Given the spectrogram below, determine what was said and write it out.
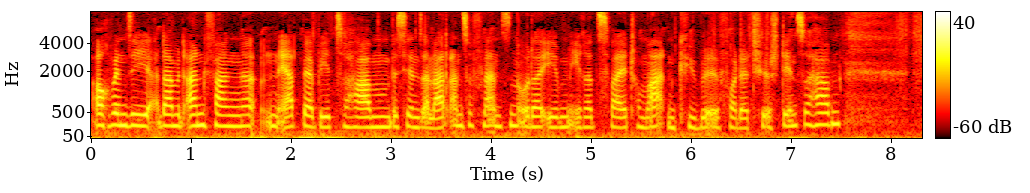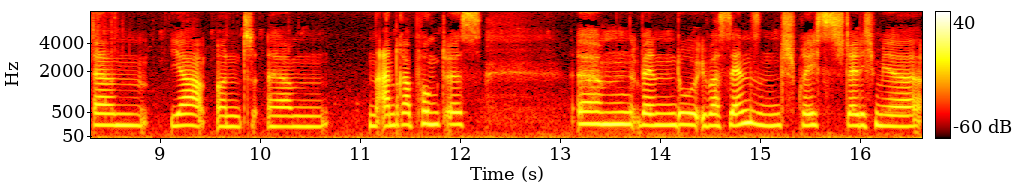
Auch wenn sie damit anfangen, ein Erdbeerbeet zu haben, ein bisschen Salat anzupflanzen oder eben ihre zwei Tomatenkübel vor der Tür stehen zu haben. Ähm, ja, und ähm, ein anderer Punkt ist, ähm, wenn du über Sensen sprichst, stelle ich mir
